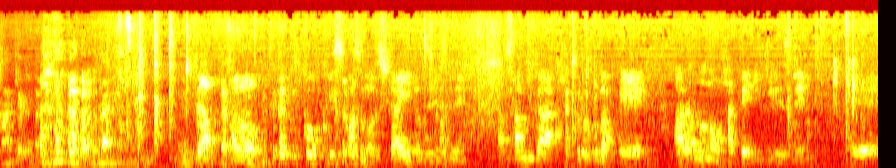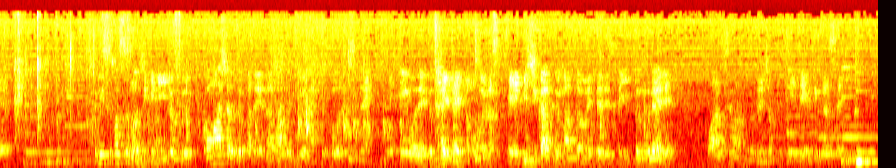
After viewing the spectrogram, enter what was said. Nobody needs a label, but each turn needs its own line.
観客になります
じゃああのせっかくこうクリスマスも近いのでですねあ賛美歌106番「えー、荒野の果てに」というですね、えー、クリスマスの時期によくコマーシャルとかで流れるような曲をですね英語で歌いたいと思います、えー、短くまとめてですね1分ぐらいで終わらせますのでちょっと聴いてみてください。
